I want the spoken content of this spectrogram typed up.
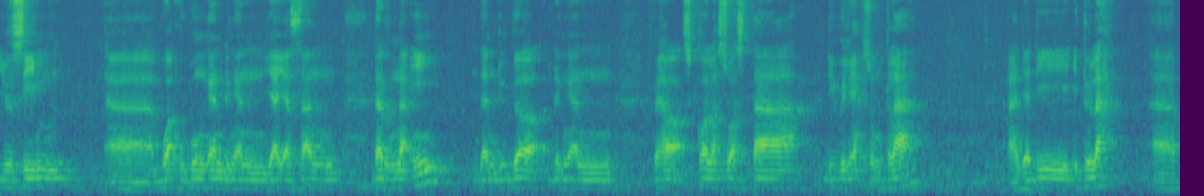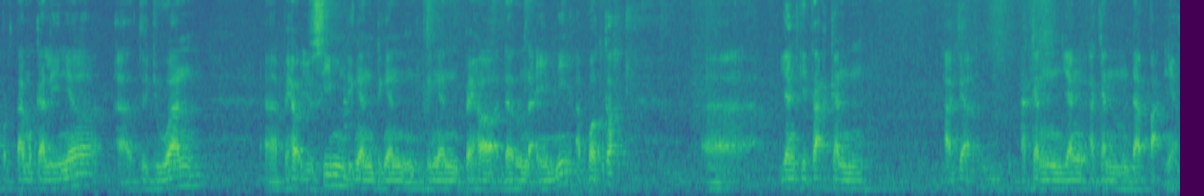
Yusim uh, buat hubungan dengan Yayasan Darul Naim dan juga dengan pihak sekolah swasta di wilayah Songkla. Uh, jadi itulah uh, pertama kalinya uh, tujuan uh, pihak Yusim dengan dengan dengan pihak Darul Naim ini apakah uh, yang kita akan agak akan yang akan mendapatnya.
